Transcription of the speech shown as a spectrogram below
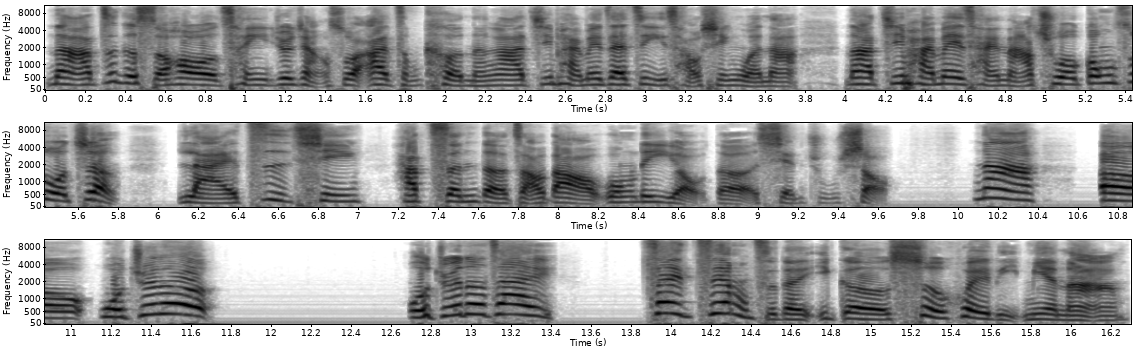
那这个时候陈怡就讲说，啊，怎么可能啊？鸡排妹在自己炒新闻啊？那鸡排妹才拿出了工作证来自清，她真的遭到翁立友的咸猪手。那呃，我觉得，我觉得在在这样子的一个社会里面呢、啊，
